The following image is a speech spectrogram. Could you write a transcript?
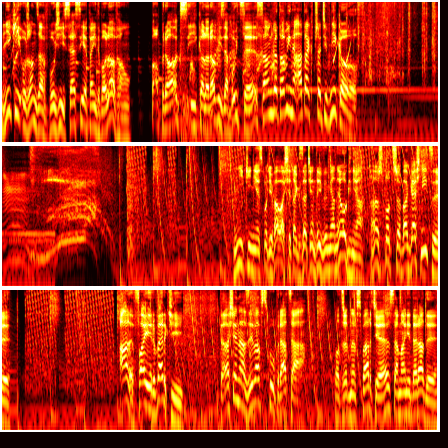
Niki urządza w buzi sesję paintballową. Pop Rocks i kolorowi zabójcy są gotowi na atak przeciwników. Niki nie spodziewała się tak zaciętej wymiany ognia, aż potrzeba gaśnicy. Ale fajerwerki! To się nazywa współpraca. Potrzebne wsparcie, sama nie da rady.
